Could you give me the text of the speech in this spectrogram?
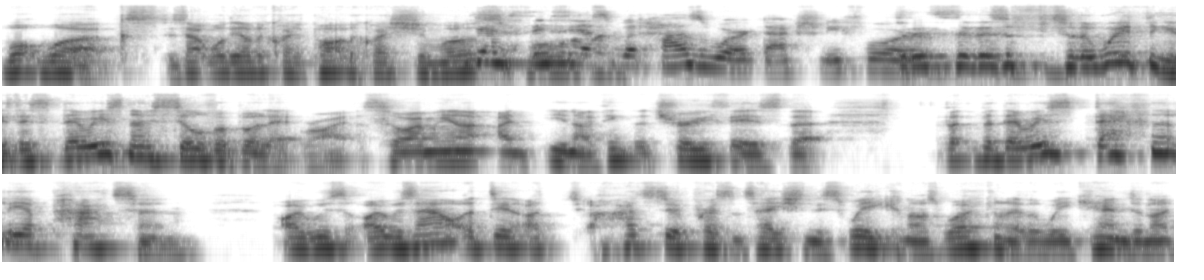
what works? Is that what the other part of the question was? Yes, yes, yes. What has worked actually for? So, there's, so, there's a, so the weird thing is, there's, there is no silver bullet, right? So I mean, I, I, you know, I think the truth is that, but but there is definitely a pattern. I was I was out at dinner. I, I had to do a presentation this week, and I was working on it the weekend, and I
